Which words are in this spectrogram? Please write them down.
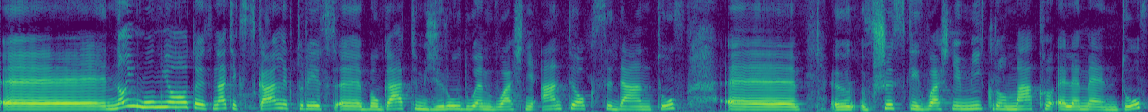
E, no i mumio to jest naciek skalny, który jest e, bogatym źródłem właśnie antyoksydantów, e, wszystkich właśnie mikro, makroelementów.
